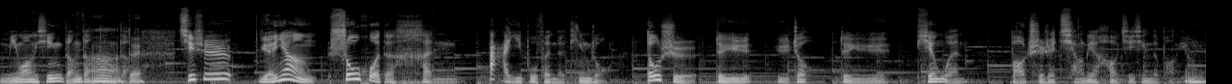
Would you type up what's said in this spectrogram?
冥王星等等等等。，啊对，其实原样收获的很大一部分的听众，都是对于宇宙、对于天文保持着强烈好奇心的朋友。嗯，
